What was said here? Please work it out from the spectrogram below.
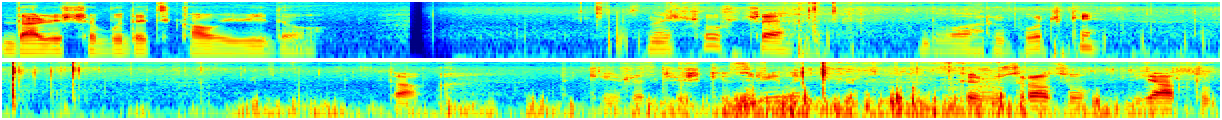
Далі ще буде цікаве відео. Знайшов ще два грибочки. Так, такі вже трішки зріли. Скажу зразу, я тут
